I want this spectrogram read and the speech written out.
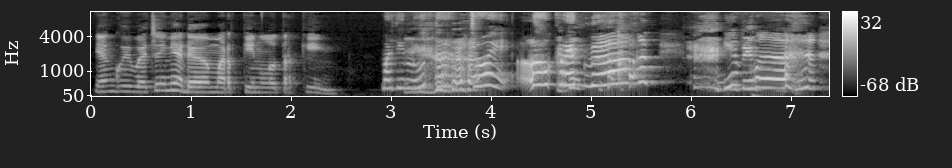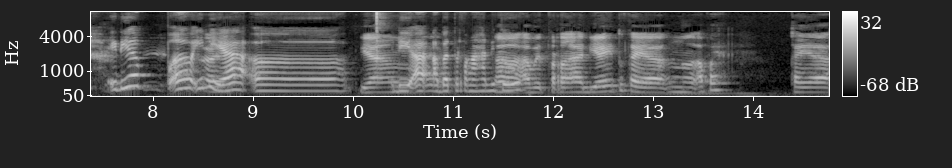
Yang gue baca ini ada Martin Luther King. Martin Iya. Luther coy lo keren banget dia pe, dia eh, ini ya eh, Yang di abad pertengahan itu Eh, abad pertengahan dia itu kayak nge apa ya? Kayak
